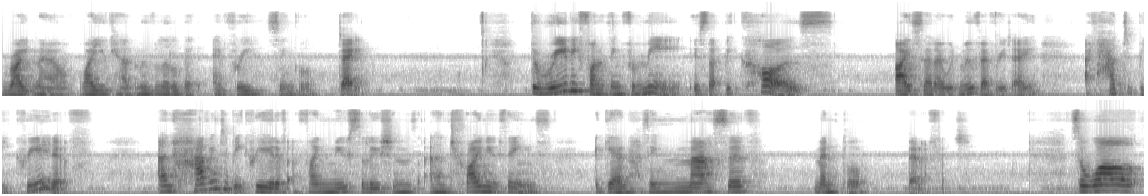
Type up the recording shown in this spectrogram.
right now why you can't move a little bit every single day. The really fun thing for me is that because I said I would move every day, I've had to be creative. And having to be creative and find new solutions and try new things, again, has a massive mental benefit. So while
